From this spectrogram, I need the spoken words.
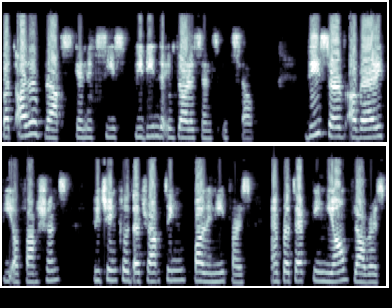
but other bracts can exist within the inflorescence itself. These serve a variety of functions, which include attracting pollinators and protecting young flowers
